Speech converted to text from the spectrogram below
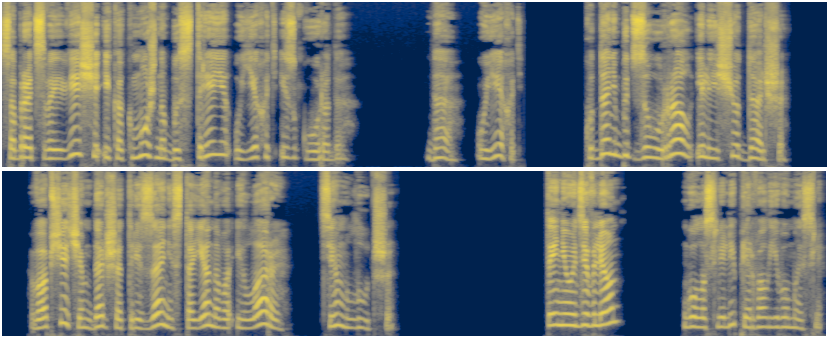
собрать свои вещи и как можно быстрее уехать из города. Да, уехать. Куда-нибудь за Урал или еще дальше. Вообще, чем дальше от Рязани, Стоянова и Лары, тем лучше. «Ты не удивлен?» Голос Лили прервал его мысли.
